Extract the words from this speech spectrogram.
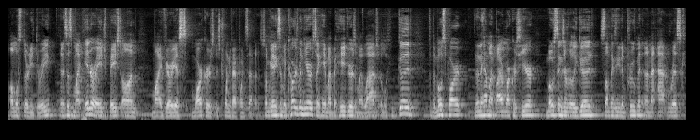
almost 33, and it says my inner age based on my various markers is 25.7. So I'm getting some encouragement here saying, hey, my behaviors and my labs are looking good for the most part. And then they have my biomarkers here. Most things are really good. Some things need improvement and I'm at risk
